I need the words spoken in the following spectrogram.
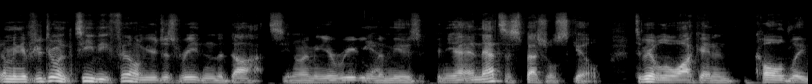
I mean, if you're doing TV film, you're just reading the dots. You know, I mean, you're reading yeah. the music, and yeah, and that's a special skill to be able to walk in and coldly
